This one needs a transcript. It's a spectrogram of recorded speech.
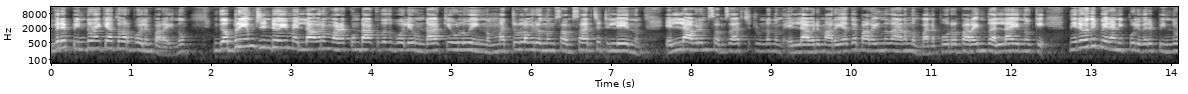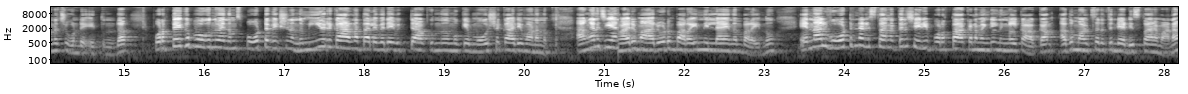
ഇവരെ പിന്തുണയ്ക്കാത്തവർ പോലും പറയുന്നു. ഗബ്രിയും ജിൻഡോയും എല്ലാവരും വഴക്കുണ്ടാക്കുന്നത് പോലെ ഉണ്ടാക്കിയുള്ളൂ എന്നും മറ്റുള്ളവരൊന്നും സംസാരിച്ചിട്ടില്ലേ എന്നും എല്ലാവരും സംസാരിച്ചിട്ടുണ്ടെന്നും എല്ലാവരും അറിയാതെ പറയുന്നതാണെന്നും മനഃപൂർവം പറയുന്നതല്ല എന്നൊക്കെ നിരവധി പേരാണ് ഇപ്പോൾ ഇവരെ പിന്തുണച്ചുകൊണ്ട് എത്തുന്നത്. പുറത്തേക്ക് പോകുന്നുവെന്നും സ്പോട്ട് എവിക്ഷൻ എന്നും ഈ ഒരു കാരണത്താൽ ഇവരെ എവിക്റ്റ് ആക്കുന്നതുമൊക്കെ മോശകാര്യമാണെന്നും അങ്ങനെ ചെയ്യാൻ ആരും ആരോടും പറയുന്നില്ല എന്നും പറയുന്നു. എന്നാൽ വോട്ടിന്റെ അടിസ്ഥാനത്തിൽ ശരി പുറത്താക്കണമെങ്കിൽ നിങ്ങൾക്കാക്കാം അത് മത്സരത്തിന്റെ അടിസ്ഥാനമാണ്.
